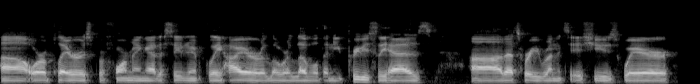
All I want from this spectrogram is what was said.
uh, or a player is performing at a significantly higher or lower level than he previously has. Uh, that's where you run into issues where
